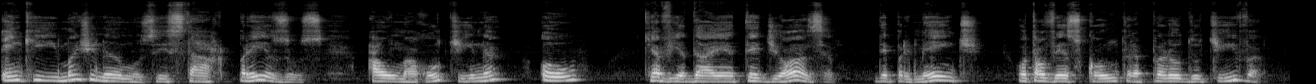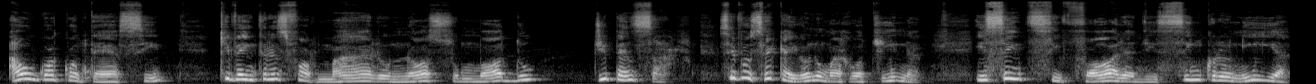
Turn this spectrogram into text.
em que imaginamos estar presos a uma rotina ou que a vida é tediosa, deprimente ou talvez contraprodutiva, algo acontece que vem transformar o nosso modo de pensar. Se você caiu numa rotina e sente-se fora de sincronia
